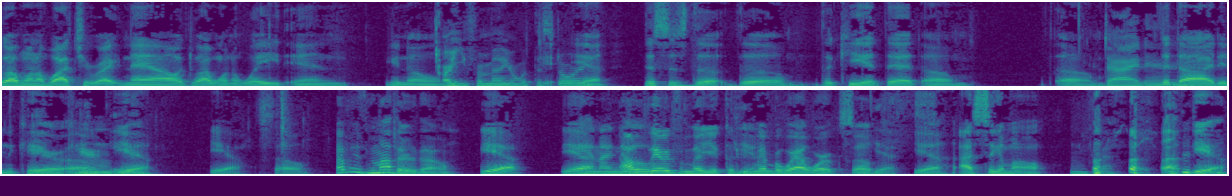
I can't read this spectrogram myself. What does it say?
do I want to watch it right now? Or do I want to wait and you know? Are you familiar with the story? Yeah, this is the the the kid that um um died in that died in the care. in care, um, yeah. yeah, yeah. So Of his mother, though. yeah, yeah. And I know- I'm very familiar because Yeah. remember where I work. So Yes. yeah, I see them all. Okay. yeah.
